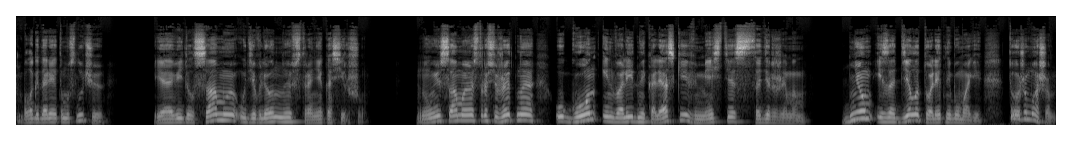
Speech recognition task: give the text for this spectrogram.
Благодаря этому случаю я видел самую удивленную в стране кассиршу. Ну и самое остросюжетное — угон инвалидной коляски вместе с содержимым. Днем из отдела туалетной бумаги. Тоже Маша.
